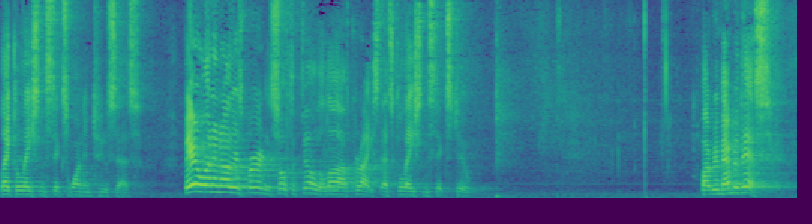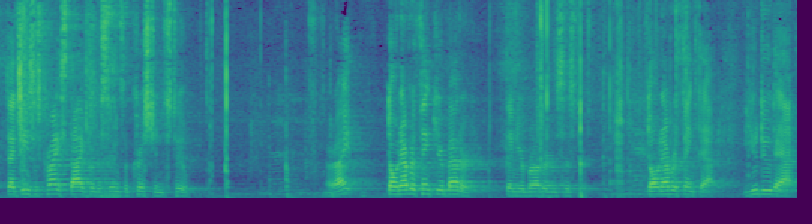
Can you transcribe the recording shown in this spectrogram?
like Galatians 6 1 and 2 says. Bear one another's burdens, so fulfill the law of Christ. That's Galatians 6 2. But remember this that Jesus Christ died for the sins of Christians too. All right? Don't ever think you're better than your brother and sister. Don't ever think that. You do that,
